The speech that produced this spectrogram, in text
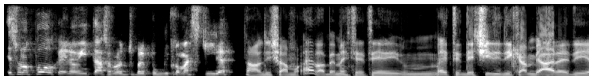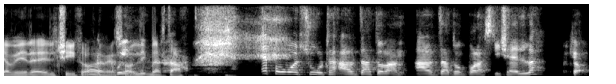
sono poche le novità, soprattutto per il pubblico maschile. No, diciamo, eh vabbè, mettiti, metti, decidi di cambiare, di avere il ciclo, eh, so, Quindi- libertà. Apple Watch Ultra ha alzato, la- ha alzato un po' l'asticella, perché è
